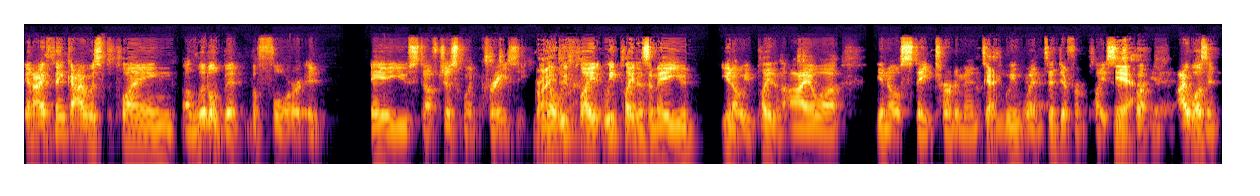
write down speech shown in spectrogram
and I think I was playing a little bit before it AAU stuff just went crazy. You know, we played we played in some AAU, you know, we played in Iowa, you know, state tournament Okay. and we went to different places, Yeah. but I wasn't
